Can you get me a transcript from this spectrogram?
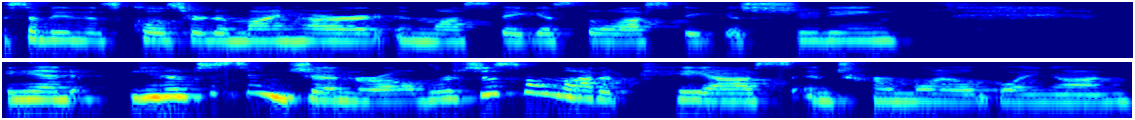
something that's closer to my heart in Las Vegas, the Las Vegas shooting. And, you know, just in general, there's just a lot of chaos and turmoil going on.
